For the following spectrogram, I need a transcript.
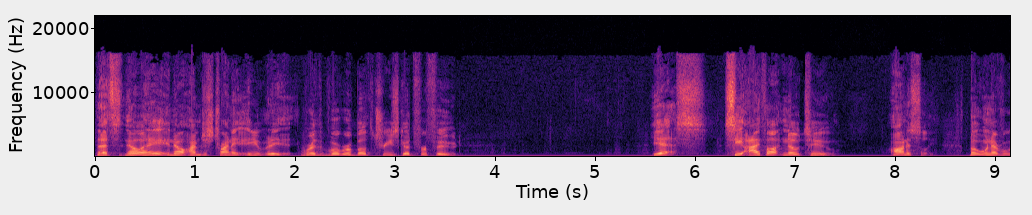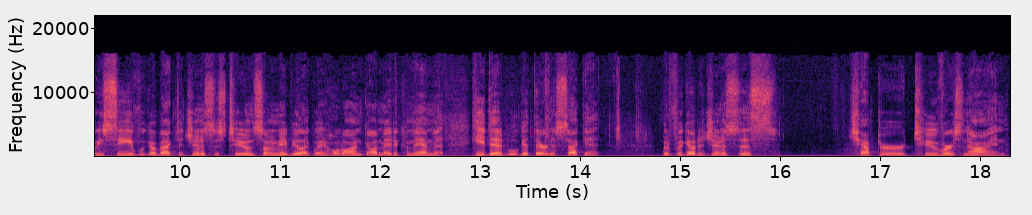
That's no, hey, no, I'm just trying to. Were, were both trees good for food? Yes. See, I thought no too, honestly. But whenever we see, if we go back to Genesis 2, and some may be like, wait, hold on, God made a commandment. He did. We'll get there in a second. But if we go to Genesis chapter 2, verse 9,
